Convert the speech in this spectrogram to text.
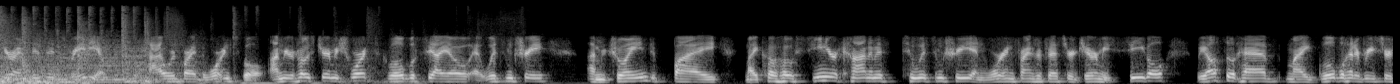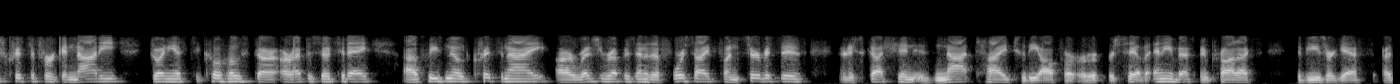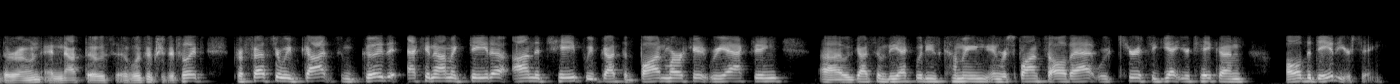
here on Business Radio, powered by the Wharton School. I'm your host, Jeremy Schwartz, Global CIO at WisdomTree. I'm joined by my co-host, senior economist to WisdomTree and Wharton Finance Professor Jeremy Siegel. We also have my global head of research, Christopher Gannatti, joining us to co-host our, our episode today. Uh, please note, Chris and I are registered representative of Foreside Fund Services. Our discussion is not tied to the offer or, or sale of any investment products. The views our guests are their own and not those of WisdomTree affiliates. Professor, we've got some good economic data on the tape. We've got the bond market reacting. Uh, we've got some of the equities coming in response to all that. We're curious to get your take on all the data you're seeing.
